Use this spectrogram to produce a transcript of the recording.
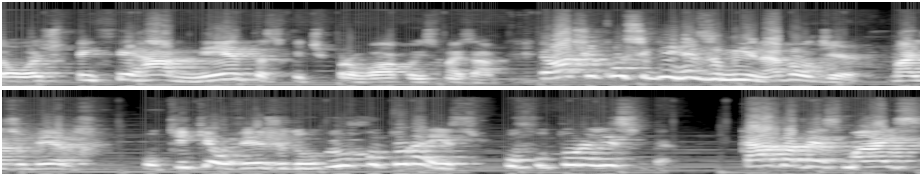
Então hoje tem ferramentas que te provocam isso mais rápido. Eu acho que eu consegui resumir, né, Valdir? Mais ou menos o que, que eu vejo do. E o futuro é isso. O futuro é isso, velho. Cada vez mais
